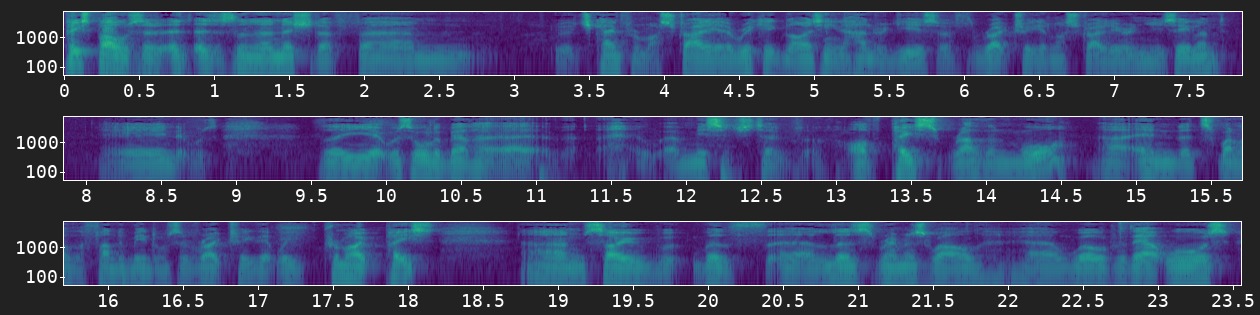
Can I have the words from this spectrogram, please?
Peace poles is, is an initiative um, which came from Australia, recognising 100 years of Rotary in Australia and New Zealand, and it was the it was all about a, a message to, of peace rather than war, uh, and it's one of the fundamentals of Rotary that we promote peace. Um, so w- with uh, Liz Remmerswaal, uh, World Without Wars,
